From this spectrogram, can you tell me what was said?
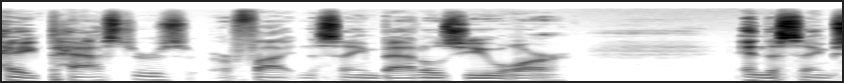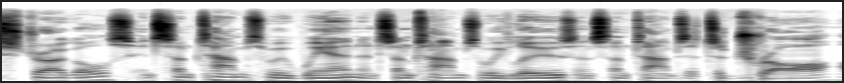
hey, pastors are fighting the same battles you are and the same struggles. And sometimes we win and sometimes we lose and sometimes it's a draw.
